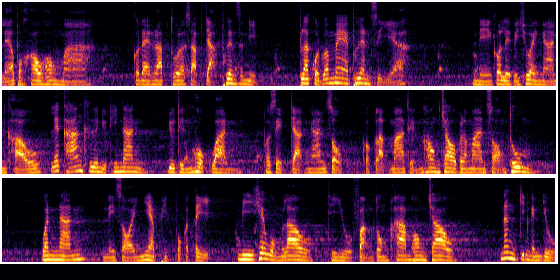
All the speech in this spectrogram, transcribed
แล้วพอเข้าห้องมา ก็ได้รับโทรศัพท์จากเพื่อนสนิท ปรากฏว่าแม่เพื่อนเสีย เนก็เลยไปช่วยงานเขาและค้างคืนอยู่ที่นั่นอยู่ถึงหกวัน พอเสร็จจากงานศพก็กลับมาถึงห้องเช่าประมาณสองทุ่ม วันนั้นในซอยเงียบผิดปกติ มีแค่วงเล่าที่อยู่ฝั่งตรงข้ามห้องเช่า นั่งกินกันอยู่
